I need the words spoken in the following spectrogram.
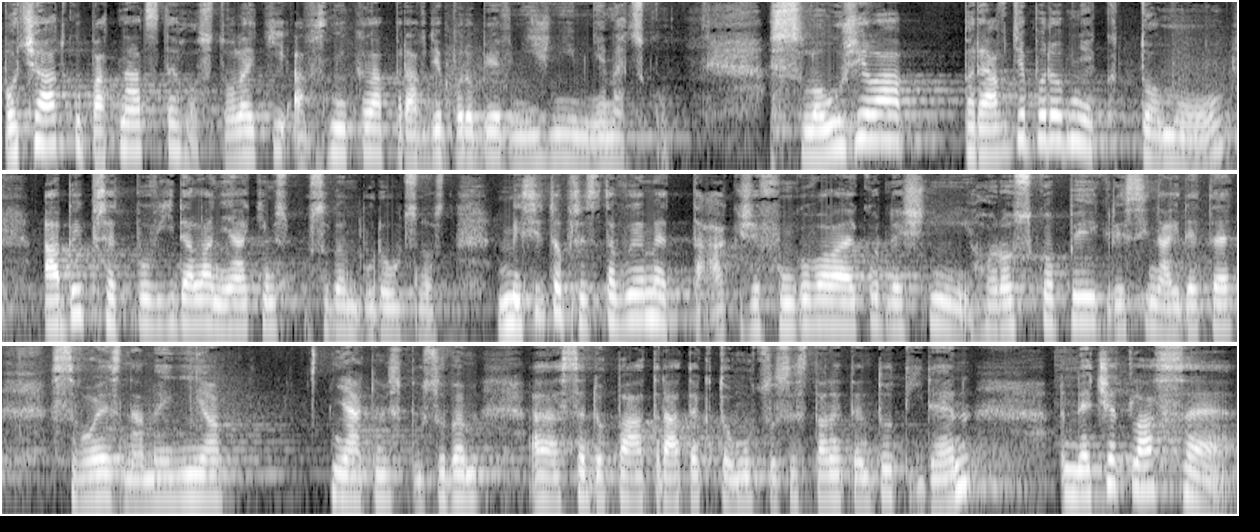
počátku 15. století a vznikla pravděpodobně v Nížním Německu. Sloužila pravděpodobně k tomu, aby předpovídala nějakým způsobem budoucnost. My si to představujeme tak, že fungovala jako dnešní horoskopy, kdy si najdete svoje znamení a nějakým způsobem eh, se dopátráte k tomu, co se stane tento týden. Nečetla se eh,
